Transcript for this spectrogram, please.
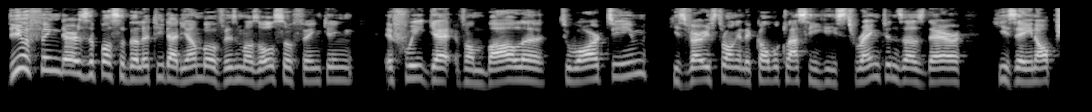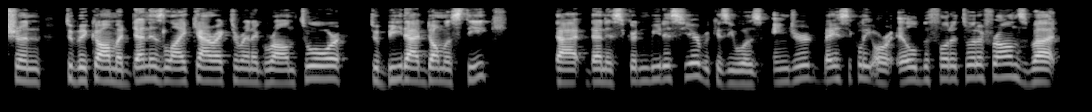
Do you think there's a possibility that Jumbo Visma is also thinking if we get Van to our team, he's very strong in the Cobble Classic, he strengthens us there, he's an option to become a Dennis like character in a Grand Tour, to be that domestique that Dennis couldn't be this year because he was injured basically or ill before the Tour de France. But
